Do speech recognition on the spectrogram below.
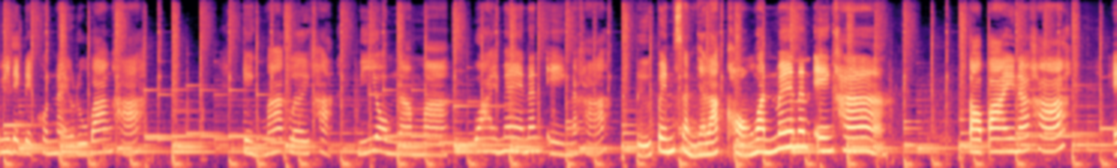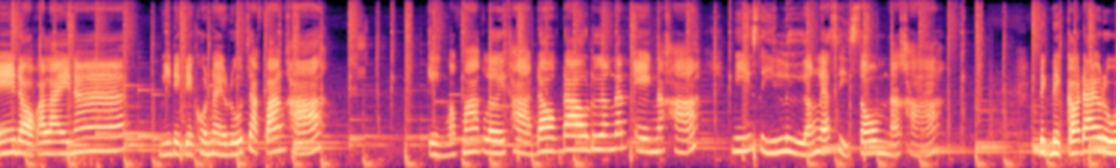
มีเด็กๆคนไหนรู้บ้างคะ เก่งมากเลยค่ะ นิยมนำมาไหว้แม่นั่นเองนะคะ หรือเป็นสัญลักษณ์ของวันแม่นั่นเองค่ะ ต่อไปนะคะ เอ ดอกอะไรนะ มีเด็กๆคนไหนรู้จักบ้างคะ เก่งมากๆเลยค่ะ ดอกดาวเรืองนั่นเองนะคะ มีสีเหลืองและสีส้มนะคะเด็กๆ ก็ได้รู้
